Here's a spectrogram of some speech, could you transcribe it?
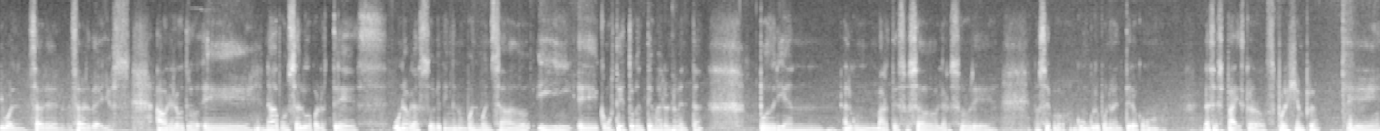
igual saber, saber de ellos. Ahora lo otro, eh, nada, pues un saludo para los tres, un abrazo, que tengan un buen buen sábado y eh, como ustedes tocan tema de los 90, podrían algún martes o sábado hablar sobre, no sé, algún grupo noventero como las Spice Girls, por ejemplo. Eh,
